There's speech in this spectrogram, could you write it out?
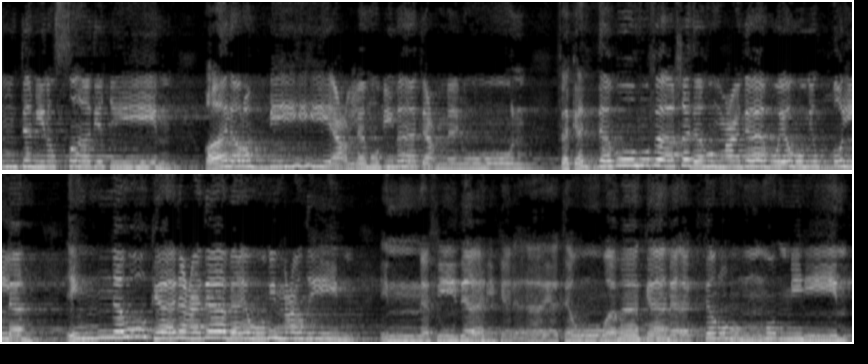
من الصادقين. قال ربي أعلم بما تعملون. فكذبوه فأخذهم عذاب يوم الظلة. إنه كان عذاب يوم عظيم. إن في ذلك لآية وما كان أكثرهم مؤمنين.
